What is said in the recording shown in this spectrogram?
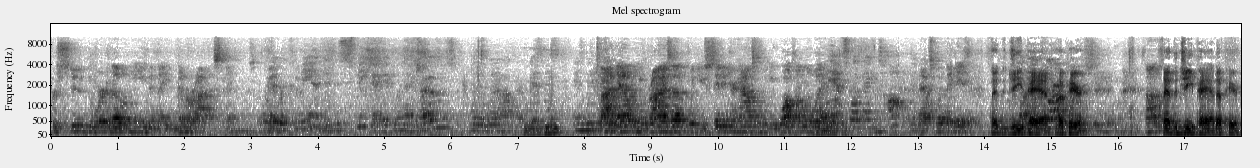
pursued the word of Elohim and they memorized things. Well, they were commanded to speak of it when they rose, when they went about their business, and when they. Lie down, when you rise up, when you sit in your house, and when you walk on the way. that's what they talked about. That's what they did. They had the G pad up here. Huh? They had the G pad up here.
